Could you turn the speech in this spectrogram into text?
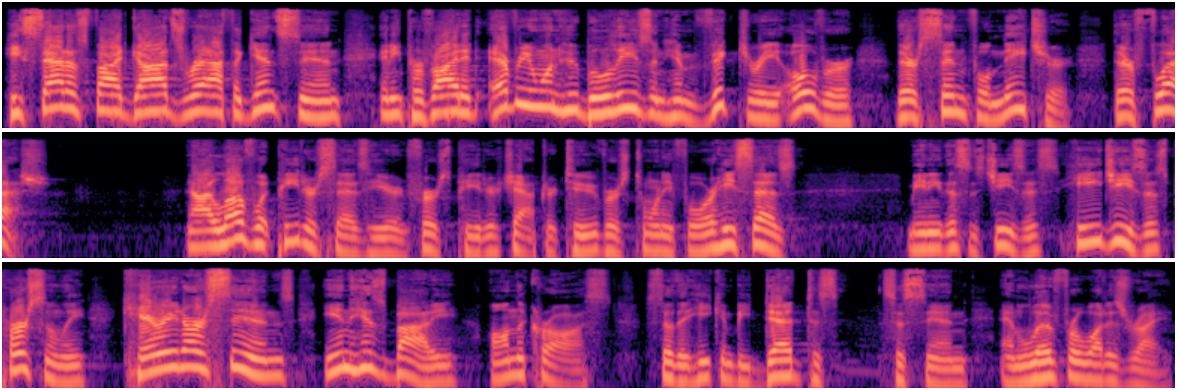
He satisfied God's wrath against sin, and he provided everyone who believes in him victory over their sinful nature, their flesh. Now I love what Peter says here in 1 Peter chapter 2 verse 24. He says, meaning this is Jesus, he Jesus personally carried our sins in his body on the cross so that he can be dead to to sin and live for what is right.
